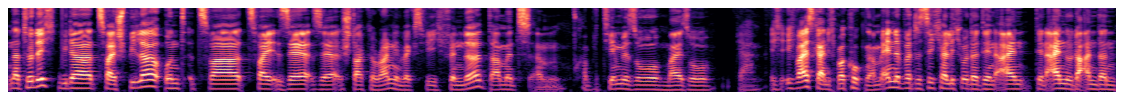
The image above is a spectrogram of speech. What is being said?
natürlich wieder zwei Spieler und zwar zwei sehr, sehr starke Runningbacks, wie ich finde. Damit ähm, komplettieren wir so mal so, ja, ich, ich weiß gar nicht, mal gucken. Am Ende wird es sicherlich oder den, ein, den einen oder anderen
